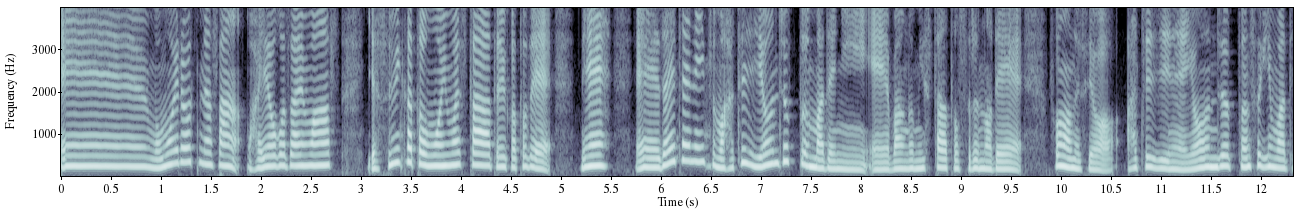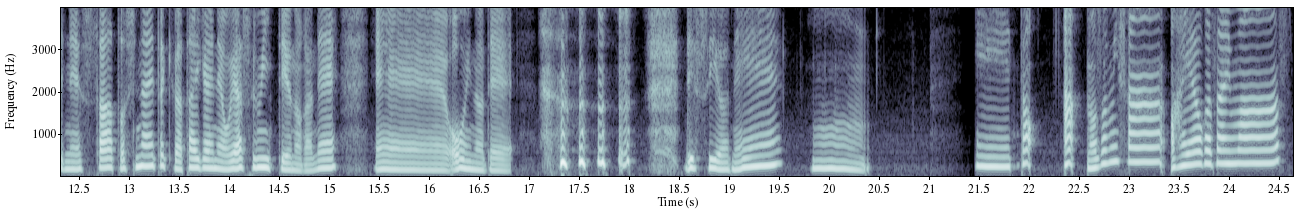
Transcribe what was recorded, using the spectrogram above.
えー、桃色きなさん、おはようございます。休みかと思いました。ということで、ね、えー、だいたいね、いつも8時40分までに、えー、番組スタートするので、そうなんですよ。8時ね、40分過ぎまでね、スタートしないときは大概ね、お休みっていうのがね、えー、多いので、ですよね。うん。えーと、あ、のぞみさん、おはようございます。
